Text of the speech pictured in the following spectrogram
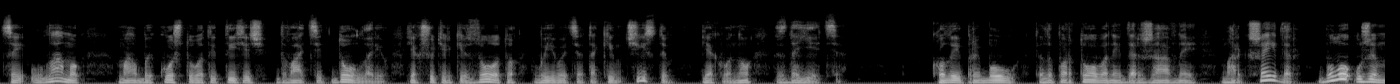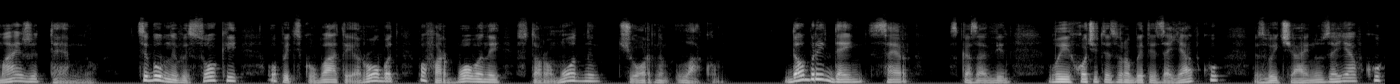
цей уламок мав би коштувати тисяч двадцять доларів, якщо тільки золото виявиться таким чистим, як воно здається. Коли прибув телепортований державний Марк Шейдер, було уже майже темно. Це був невисокий, опицькуватий робот, пофарбований старомодним чорним лаком. Добрий день, сер, сказав він. Ви хочете зробити заявку, звичайну заявку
